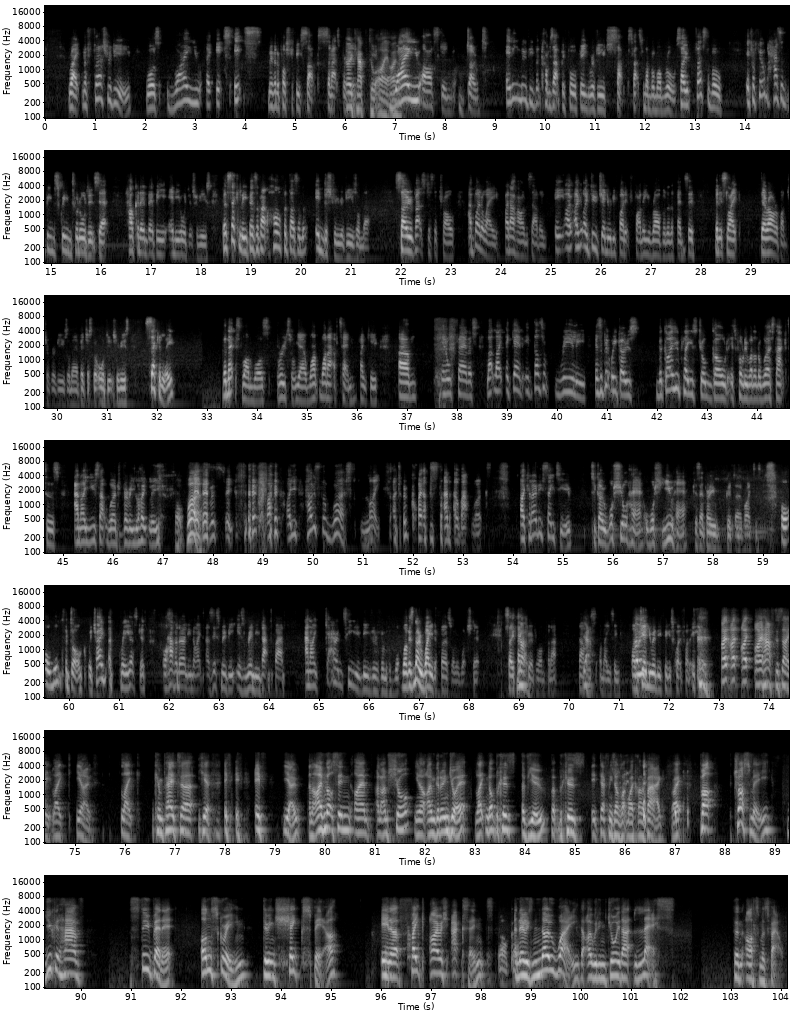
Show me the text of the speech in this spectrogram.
Right, the first review was why you uh, it's it's with an apostrophe sucks. So that's no brilliant. capital i, I Why are you asking? Don't. Any movie that comes out before being reviewed sucks. That's the number one rule. So, first of all, if a film hasn't been screened to an audience yet, how can there be any audience reviews? But secondly, there's about half a dozen industry reviews on there. So that's just a troll. And by the way, I know how I'm sounding. I, I, I do genuinely find it funny rather than offensive, but it's like there are a bunch of reviews on there, but just not audience reviews. Secondly, the next one was brutal. Yeah, one one out of ten. Thank you. Um, in all fairness, like like again, it doesn't really. There's a bit where he goes. The guy who plays John Gold is probably one of the worst actors, and I use that word very lightly. Oh, I've ever seen. I, are you, how is the worst light? I don't quite understand how that works. I can only say to you to go wash your hair or wash you hair because they're very good uh, writers, or, or walk the dog, which I agree that's good, or have an early night as this movie is really that bad. And I guarantee you, neither of them have. wa- Well, there's no way the first one have watched it. So thank No. you everyone for that. That Yeah. was amazing. I, I mean- genuinely think it's quite funny. I, I, I, I have to say, like, you know, like compared to yeah, if if if you know, and I've not seen I am and I'm sure, you know, I'm gonna enjoy it, like not because of you, but because it definitely sounds like my kind of bag, right? But trust me, you could have Stu Bennett on screen doing Shakespeare in a fake Irish accent oh and there is no way that I would enjoy that less than Artemis Fowl,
